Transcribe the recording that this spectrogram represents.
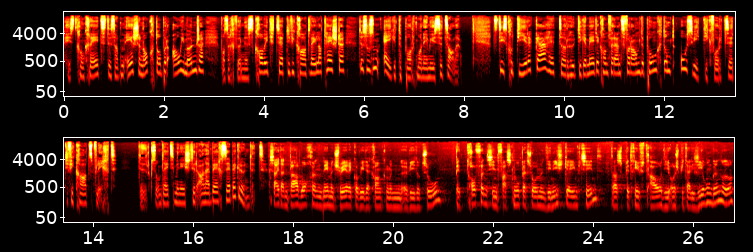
heisst konkret, dass ab dem 1. Oktober alle Menschen, die sich für ein Covid-Zertifikat testen wollen, das aus dem eigenen Portemonnaie müssen zahlen Zu diskutieren gegeben hat der heutigen Medienkonferenz vor allem der Punkt um die Ausweitung der Zertifikatspflicht. Der Gesundheitsminister Alain Berset begründet. Seit ein paar Wochen nehmen schwere Covid-Erkrankungen wieder zu. Betroffen sind fast nur Personen, die nicht geimpft sind. Das betrifft auch die Hospitalisierungen. Oder?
